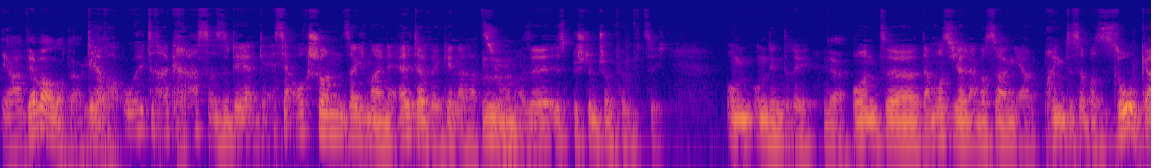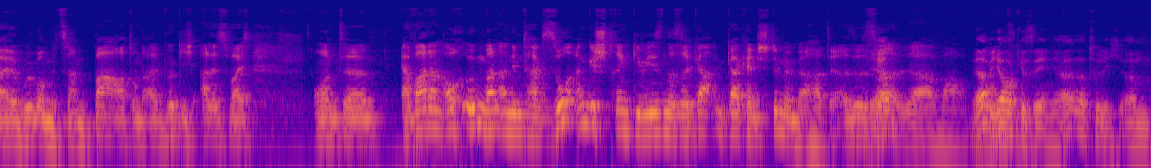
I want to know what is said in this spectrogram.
Ja, der war auch noch da. Genau. Der war ultra krass. Also der, der ist ja auch schon, sag ich mal, eine ältere Generation. Mhm. Also er ist bestimmt schon 50 um, um den Dreh. Ja. Und äh, da muss ich halt einfach sagen, er bringt es aber so geil rüber mit seinem Bart und halt wirklich alles weiß. Und äh, er war dann auch irgendwann an dem Tag so angestrengt gewesen, dass er gar, gar keine Stimme mehr hatte. Also das ja. war, ja, war. Ja, habe ich auch gesehen, ja, natürlich. Ähm,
